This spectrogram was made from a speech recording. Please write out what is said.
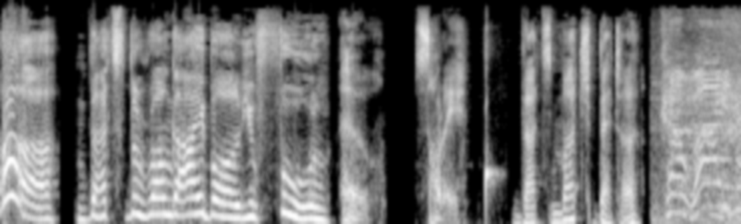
Ah, that's the wrong eyeball, you fool. Oh, sorry. That's much better. Kawaii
